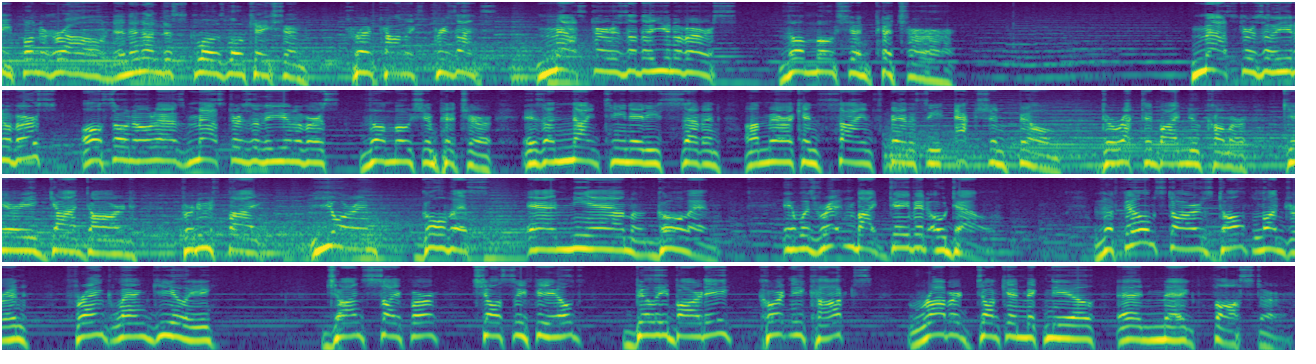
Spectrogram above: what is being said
deep underground in an undisclosed location, Tread Comics presents Masters of the Universe, the motion picture. Masters of the Universe, also known as Masters of the Universe, the motion picture, is a 1987 American science fantasy action film directed by newcomer Gary Goddard, produced by Yoram Globus and Menahem Golan. It was written by David Odell. The film stars Dolph Lundgren, Frank Langella, Jon Cypher, Chelsea Field, Billy Barty, Courteney Cox, Robert Duncan McNeill, and Meg Foster.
